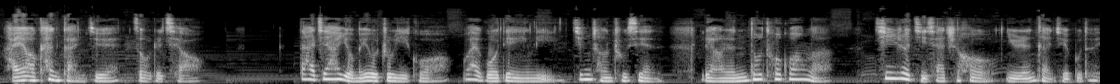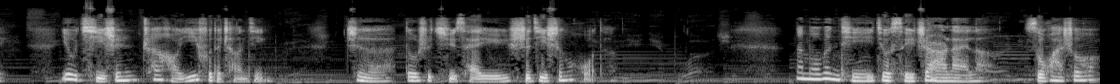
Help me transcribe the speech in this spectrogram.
还要看感觉，走着瞧。大家有没有注意过，外国电影里经常出现两人都脱光了，亲热几下之后，女人感觉不对。又起身穿好衣服的场景，这都是取材于实际生活的。那么问题就随之而来了。俗话说：“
